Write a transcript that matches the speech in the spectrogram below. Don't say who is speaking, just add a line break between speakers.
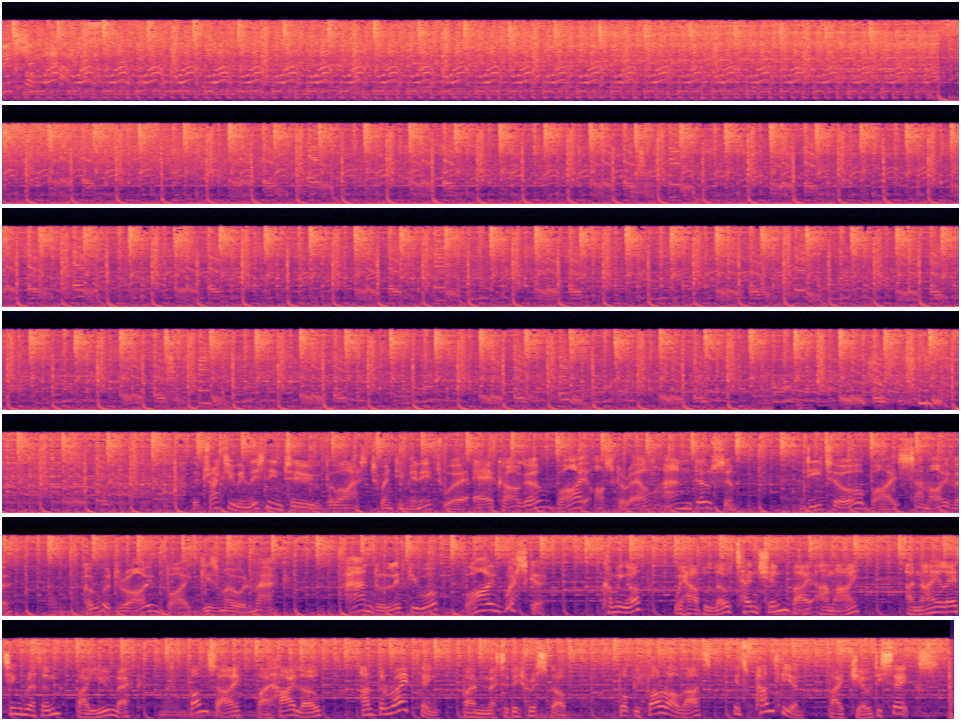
This
you are.
20 minutes were Air Cargo by Oscar L. and Dosem, Detour by Sam Ivor, Overdrive by Gizmo and Mac, and Lift You Up by Wesker.
Coming up, we have Low Tension by Amai, Annihilating Rhythm by Umek, Bonsai by High Low, and The Right Thing by Metodi Hristov. But before all that, it's Pantheon by Jody Six.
